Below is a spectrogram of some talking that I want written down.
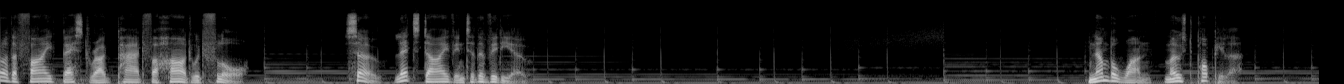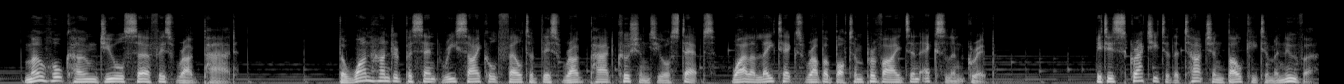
are the 5 best rug pad for hardwood floor. So, let's dive into the video. Number 1, Most Popular. Mohawk Home Dual Surface Rug Pad. The 100% recycled felt of this rug pad cushions your steps, while a latex rubber bottom provides an excellent grip. It is scratchy to the touch and bulky to maneuver,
